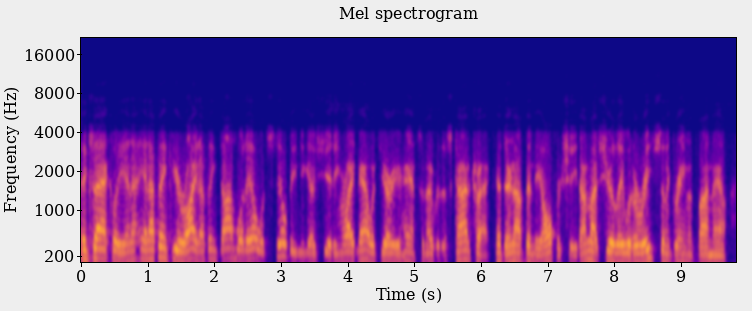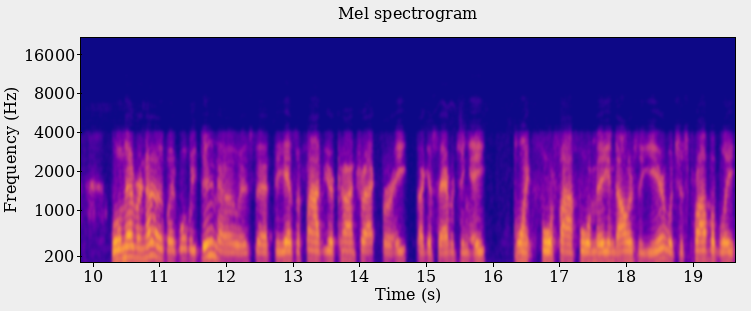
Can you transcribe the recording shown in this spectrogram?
Exactly, and I, and I think you're right. I think Don Waddell would still be negotiating right now with Jerry Johansson over this contract had there not been the offer sheet. I'm not sure they would have reached an agreement by now. We'll never know, but what we do know is that he has a five-year contract for eight, I guess, averaging eight point four five four million dollars a year, which is probably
